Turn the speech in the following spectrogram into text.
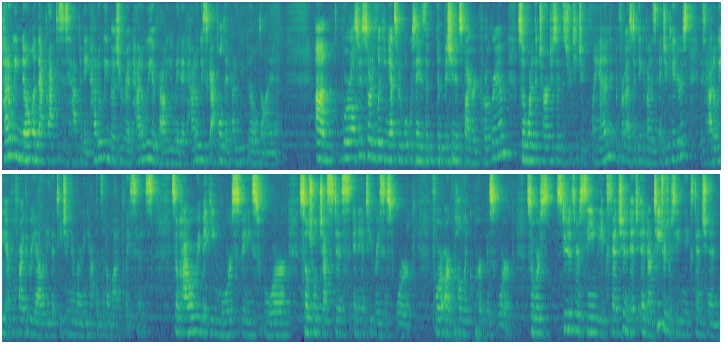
How do we know when that practice is happening? How do we measure it? How do we evaluate it? How do we scaffold it? How do we build on it? Um, we're also sort of looking at sort of what we're saying is the, the mission-inspired program. So one of the charges of the strategic plan for us to think about as educators is how do we amplify the reality that teaching and learning happens in a lot of places. So how are we making more space for social justice and anti-racist work, for our public purpose work? So where students are seeing the extension and, and our teachers are seeing the extension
